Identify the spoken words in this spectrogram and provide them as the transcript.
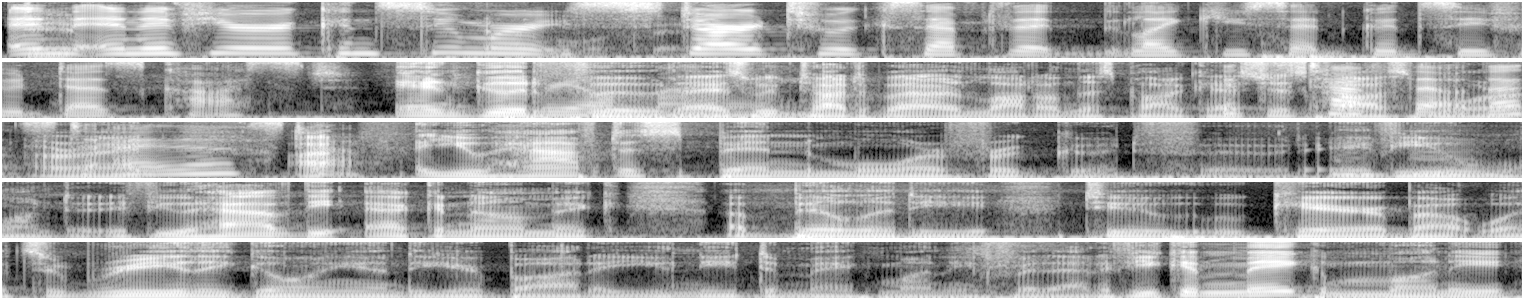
And, and if you're a consumer, start to accept that, like you said, good seafood does cost. and good food, as we've talked about a lot on this podcast, It's just tough, costs though. more. That's all t- right? that's I- tough. you have to spend more for good food if Mm-hmm. you want it. If you have the economic ability to care about what's really going into your body, you need to make money for that. If you can make money,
